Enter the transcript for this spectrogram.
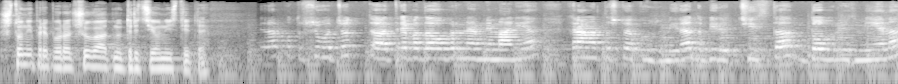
што ни препорачуваат нутриционистите? Потрошувачот треба да обрне внимание храната што ја конзумира да биде чиста, добро измиена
